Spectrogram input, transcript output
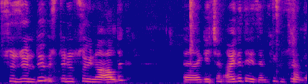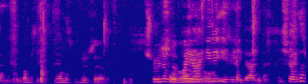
Süzüldü. Üstünün suyunu aldık. E, geçen aile teyzemki güzeldi anne. Bakayım. Onu güzel. Şöyle İnşallah o bayağı olur. iri iriydi anne. İnşallah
